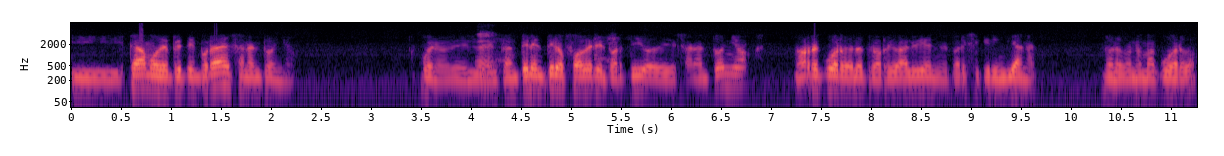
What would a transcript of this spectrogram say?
Y estábamos de pretemporada en San Antonio. Bueno, el, el, plantel entero fue a ver el partido de San Antonio no recuerdo el otro rival bien, me parece que era Indiana, no, no me acuerdo.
